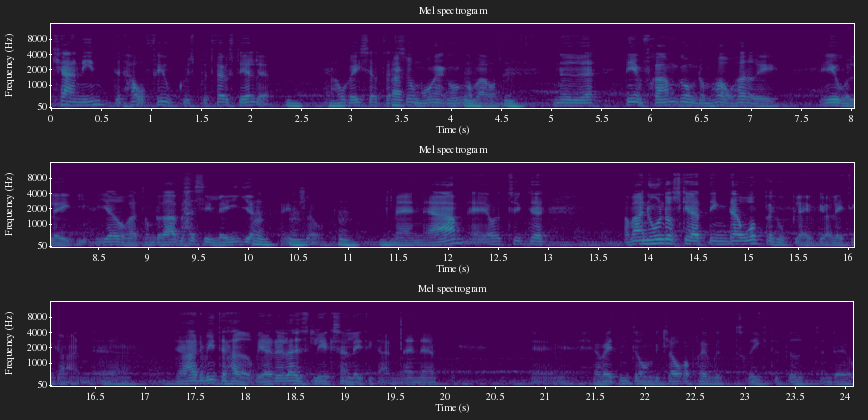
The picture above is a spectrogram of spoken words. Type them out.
kan inte ha fokus på två ställen. Mm. Det har visat sig så många gånger. Mm. mm. Nu, eh, den framgång de har här i Euroleague gör att de drabbas i ligan, helt klart. Men ja, jag tyckte det var en underskattning där uppe upplevde jag lite grann. Eh, det hade vi inte här. Vi hade läst läxan lite grann. Men eh, jag vet inte om vi klarar provet riktigt ut ändå.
